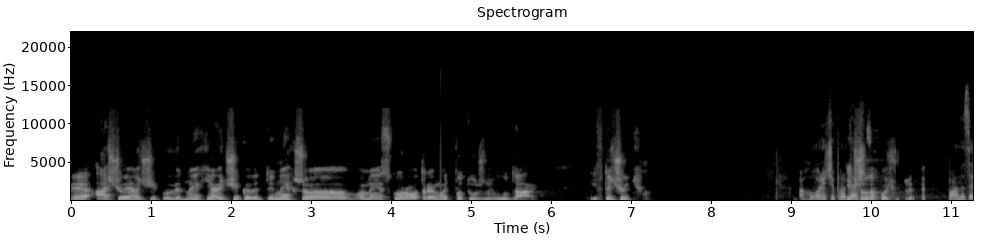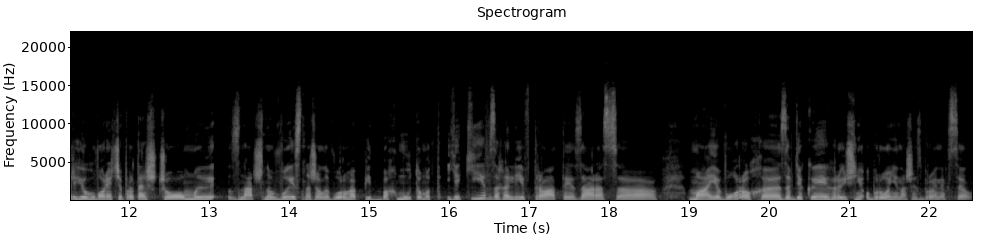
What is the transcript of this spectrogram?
Е, А що я очікую від них? Я очікую від них, що вони скоро отримують потужний удар і втечуть, А говорячи про те, що захочуть. Пане Сергію, говорячи про те, що ми значно виснажили ворога під Бахмутом, от які взагалі втрати зараз е, має ворог е, завдяки героїчній обороні наших збройних сил?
